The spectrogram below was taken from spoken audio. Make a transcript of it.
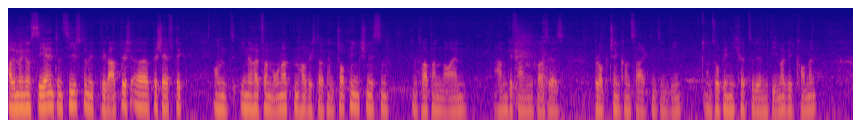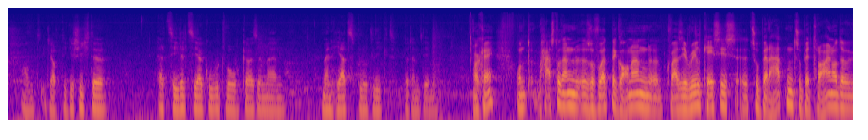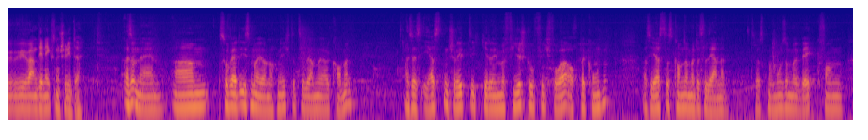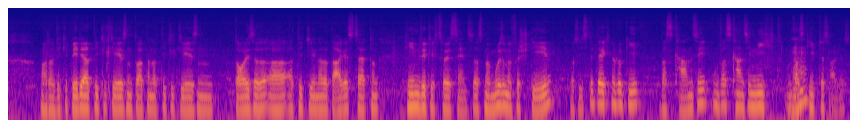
habe ich mich noch sehr intensiv damit privat äh, beschäftigt und innerhalb von Monaten habe ich da einen Job hingeschmissen und habe einen neuen angefangen, quasi als Blockchain Consultant in Wien. Und so bin ich halt zu dem Thema gekommen. Und ich glaube, die Geschichte erzählt sehr gut, wo quasi mein, mein Herzblut liegt bei dem Thema. Okay. Und hast du dann sofort begonnen, quasi Real Cases äh, zu beraten, zu betreuen oder wie waren die nächsten Schritte? Also nein, ähm, so weit ist man ja noch nicht, dazu werden wir ja kommen. Also als ersten Schritt, ich gehe da immer vierstufig vor, auch bei Kunden. Als erstes kommt einmal das Lernen. Das heißt, man muss einmal weg von, man hat einen Wikipedia-Artikel gelesen, dort einen Artikel gelesen, da ist ein Artikel in einer Tageszeitung, hin wirklich zur Essenz. Das heißt, man muss einmal verstehen, was ist die Technologie, was kann sie und was kann sie nicht und mhm. was gibt es alles.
